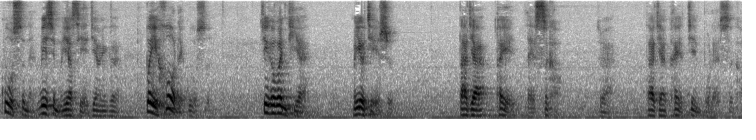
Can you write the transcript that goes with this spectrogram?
故事呢？为什么要写这样一个背后的故事？这个问题啊，没有解释，大家可以来思考，是吧？大家可以进一步来思考。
